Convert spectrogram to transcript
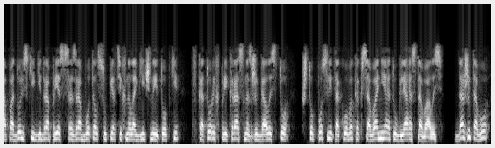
а Подольский гидропресс разработал супертехнологичные топки, в которых прекрасно сжигалось то, что после такого коксования от угля оставалось. Даже того,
